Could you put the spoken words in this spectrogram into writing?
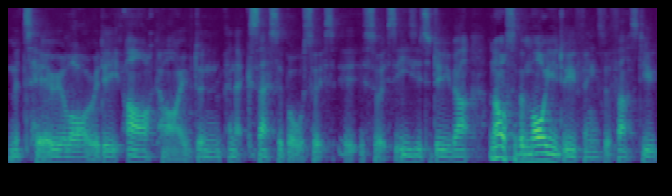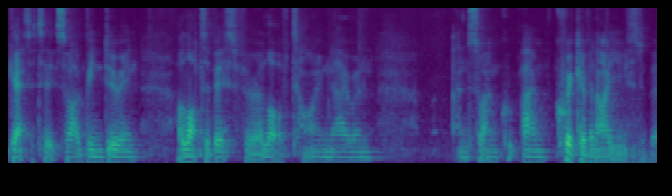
material already archived and, and accessible, so it's it, so it's easy to do that. And also, the more you do things, the faster you get at it. So I've been doing a lot of this for a lot of time now, and and so I'm I'm quicker than I used to be.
